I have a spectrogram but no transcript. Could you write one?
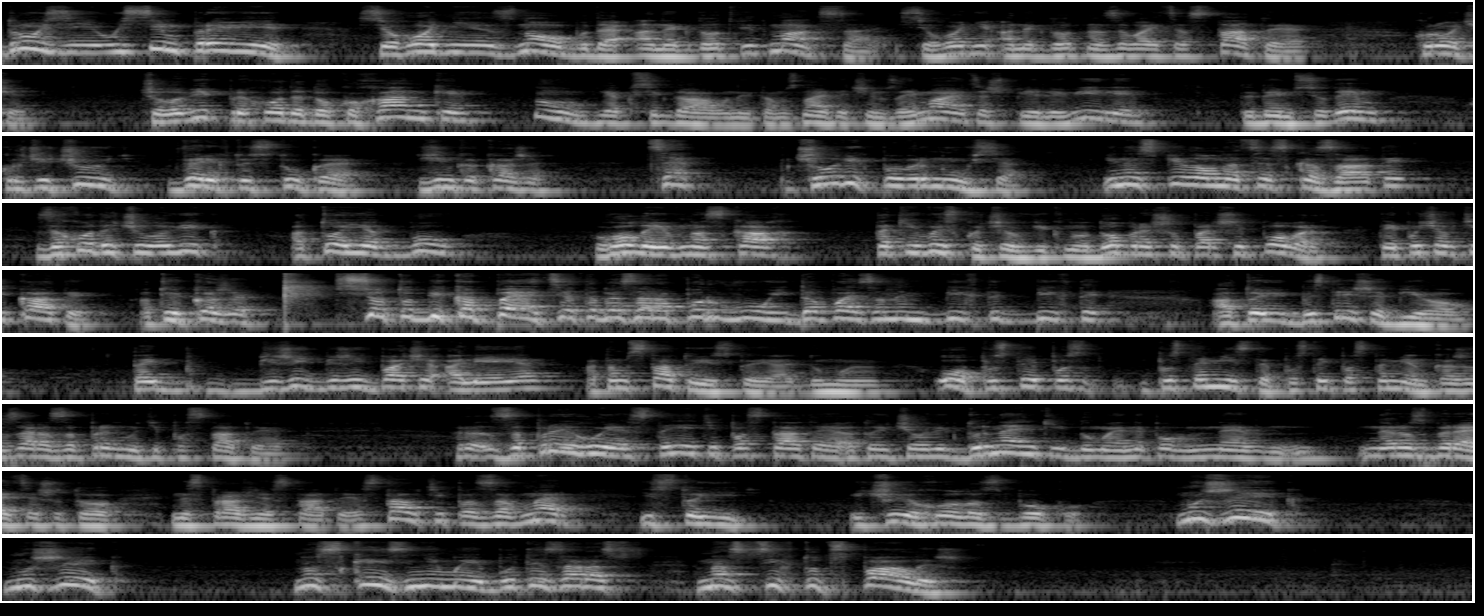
Друзі, усім привіт! Сьогодні знову буде анекдот від Макса. Сьогодні анекдот називається Статуя. Коротше, чоловік приходить до коханки, ну, як завжди, вони там знаєте, чим займаються, шпілі-вілі, тидим-сюдим. Коротше, чують, в двері хтось стукає. Жінка каже: це чоловік повернувся. І не встигла вона це сказати. Заходить чоловік, а той як був, голий в носках, так і вискочив в вікно. Добре, що перший поверх, та й почав тікати. А той каже: Все тобі капець, я тебе зараз порву, і давай за ним бігти, бігти. А той швидше бігав. Та й біжить, біжить, бачить алея, а там статуї стоять. Думаю, о, пусте, пусте місце, пустий постамент. Каже, зараз по статуї. Р- Запригує, стає типу статуя, а той чоловік дурненький, думає, не, не, не розбереться, що то не справжня статуя. Став, типу, завмер і стоїть. І чує голос збоку. Мужик! Мужик! Носки зніми, бо ти зараз нас всіх тут спалиш.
